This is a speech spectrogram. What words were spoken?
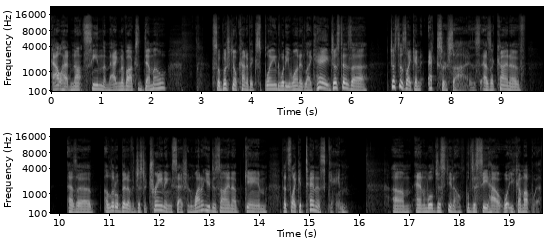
Al had not seen the Magnavox demo, so Bushnell kind of explained what he wanted. Like, hey, just as a, just as like an exercise, as a kind of, as a a little bit of just a training session. Why don't you design a game that's like a tennis game? Um, and we'll just, you know, we'll just see how what you come up with.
